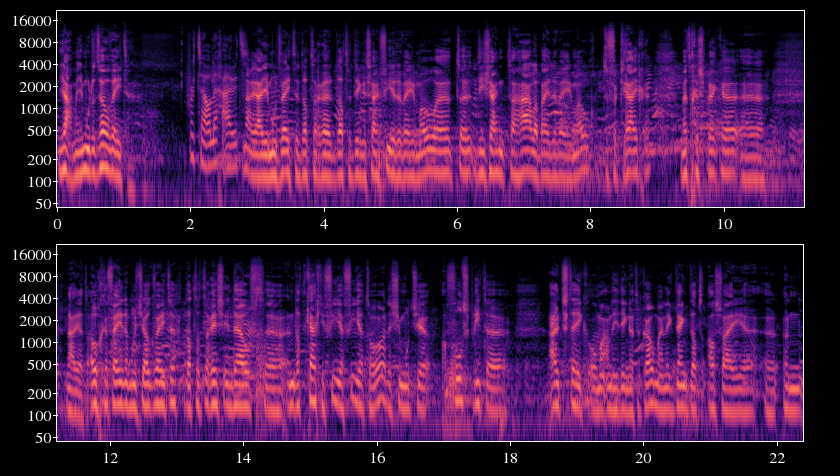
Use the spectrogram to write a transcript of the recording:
Ja, maar je moet het wel weten. Vertel, leg uit. Nou ja, je moet weten dat er, eh, dat er dingen zijn via de WMO. eh, te- die zijn te halen bij de WMO, te verkrijgen met gesprekken. eh. nou ja, het oogcafé, dat moet je ook weten dat het er is in Delft. en dat krijg je via via te horen. Dus je moet je voelsprieten uitsteken om aan die dingen te komen. En ik denk dat als wij een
